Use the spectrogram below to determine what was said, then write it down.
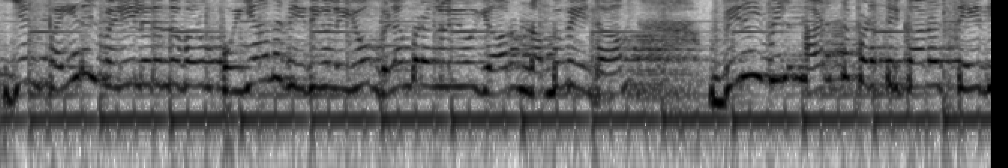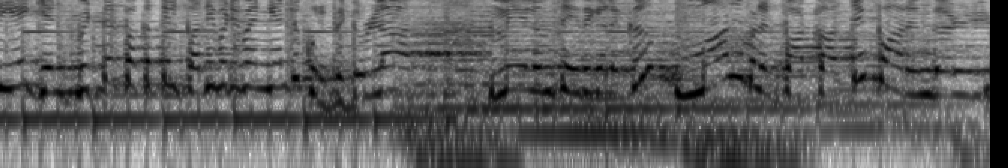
என் பெயரில் வெளியிலிருந்து வரும் பொய்யான செய்திகளையோ விளம்பரங்களையோ யாரும் நம்ப வேண்டாம். விரைவில் அடுத்த படத்திற்கான செய்தியை என் ட்விட்டர் பக்கத்தில் பதிவிடுவேன் என்று குறிப்பிட்டுள்ளார். மேலும் செய்திகளுக்கு மாலை மலர் பாட்காஸ்டை பாருங்கள்.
